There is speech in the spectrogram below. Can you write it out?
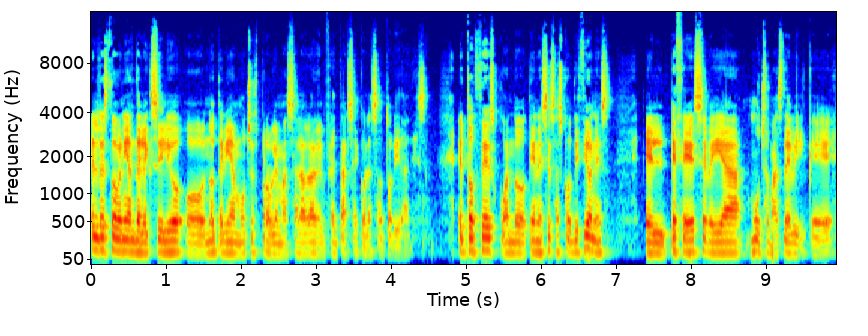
el resto venían del exilio o no tenían muchos problemas a la hora de enfrentarse con las autoridades. Entonces, cuando tienes esas condiciones, el PCE se veía mucho más débil que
